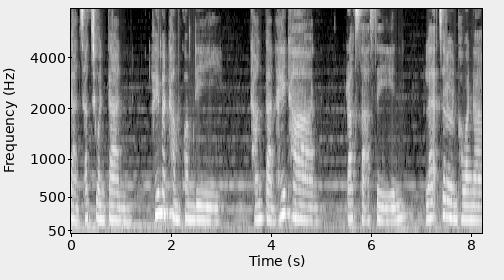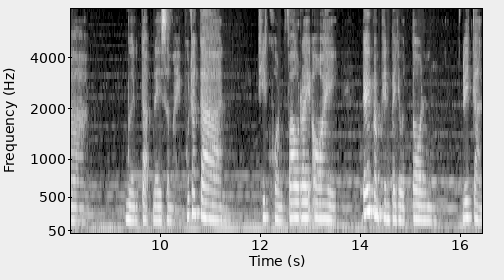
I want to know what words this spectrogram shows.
การชักชวนกันให้มาทำความดี ทั้งการให้ทาน รักษาศีล และเจริญภาวนา เหมือนกับในสมัยพุทธกาล ที่คนเฝ้าไร่อ้อย ได้บำเพ็ญประโยชน์ตน ด้วยการ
